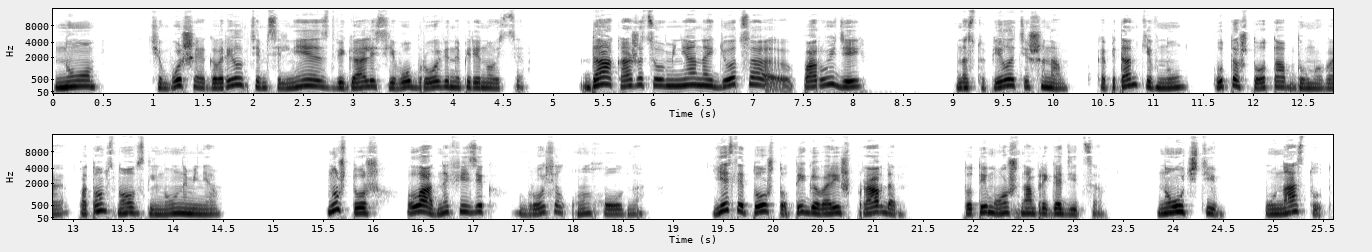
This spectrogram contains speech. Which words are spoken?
но...» Чем больше я говорил, тем сильнее сдвигались его брови на переносице. «Да, кажется, у меня найдется пару идей». Наступила тишина. Капитан кивнул, будто что-то обдумывая. Потом снова взглянул на меня. «Ну что ж, ладно, физик», — бросил он холодно. «Если то, что ты говоришь, правда, то ты можешь нам пригодиться. Но учти, у нас тут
